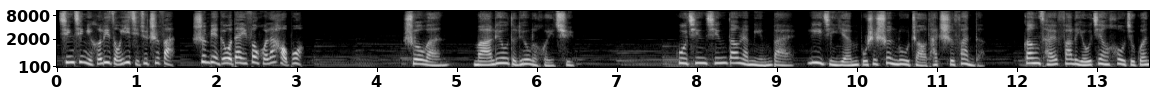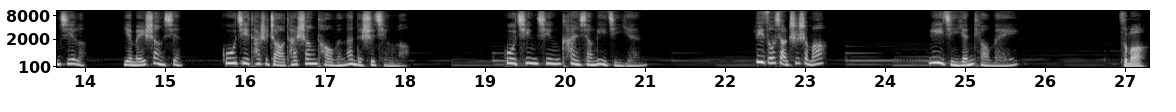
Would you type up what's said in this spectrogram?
青青，你和厉总一起去吃饭，顺便给我带一份回来，好不？说完，麻溜的溜了回去。顾青青当然明白，厉谨言不是顺路找他吃饭的，刚才发了邮件后就关机了，也没上线，估计他是找他商讨文案的事情了。顾青青看向厉谨言，厉总想吃什么？厉谨言挑眉。怎么，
